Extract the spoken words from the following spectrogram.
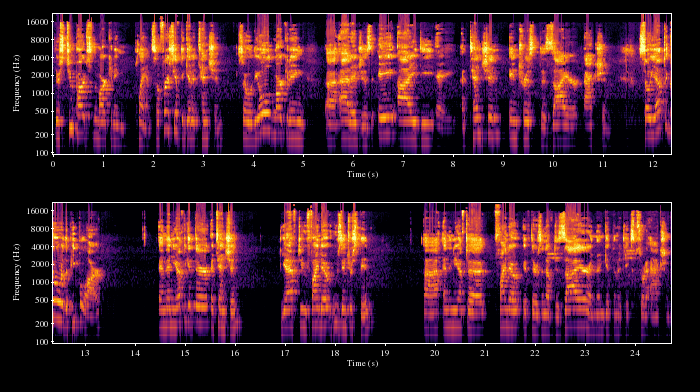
there's two parts to the marketing plan. So, first, you have to get attention. So, the old marketing uh, adage is AIDA attention, interest, desire, action. So, you have to go where the people are, and then you have to get their attention. You have to find out who's interested uh, and then you have to find out if there's enough desire and then get them to take some sort of action.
